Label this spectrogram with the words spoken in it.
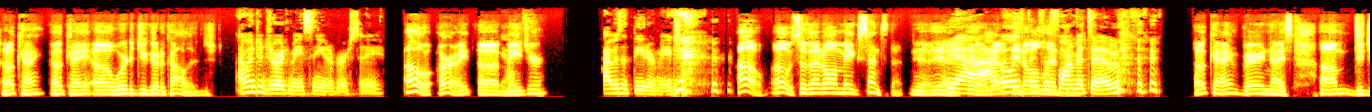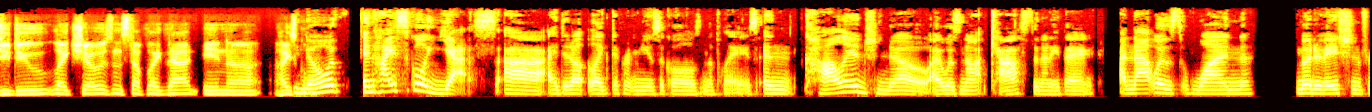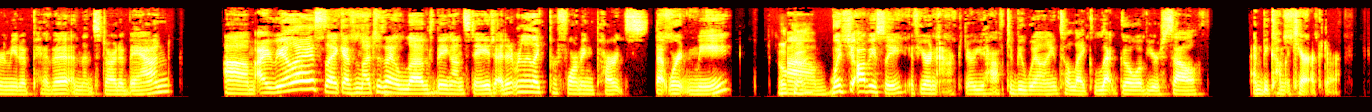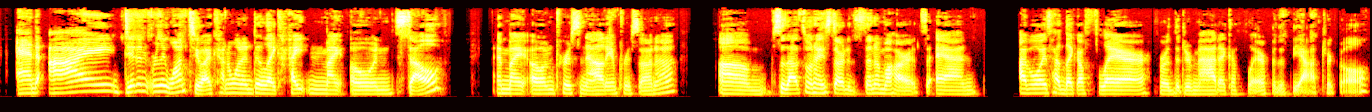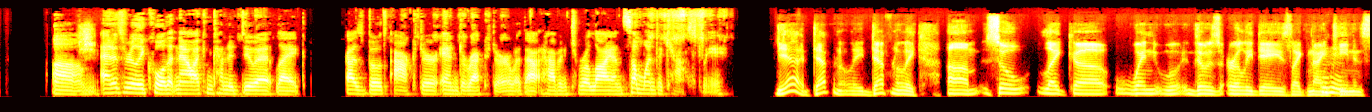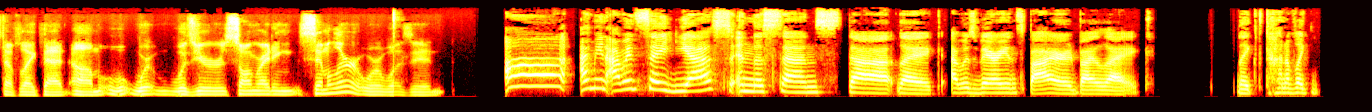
Okay. Okay. Uh, where did you go to college? I went to George Mason University. Oh, all right. Uh, yeah. major? I was a theater major. oh, oh, so that all makes sense then. Yeah. Yeah. Yeah. yeah I've always been performative. okay. Very nice. Um, did you do like shows and stuff like that in, uh, high school? No, in high school, yes. Uh, I did like different musicals and the plays. In college, no, I was not cast in anything. And that was one motivation for me to pivot and then start a band um, I realized like as much as I loved being on stage, I didn't really like performing parts that weren't me. Okay. Um, which obviously, if you're an actor, you have to be willing to like let go of yourself and become a character. And I didn't really want to. I kind of wanted to like heighten my own self and my own personality and persona. Um, so that's when I started Cinema Hearts. And I've always had like a flair for the dramatic, a flair for the theatrical. Um, and it's really cool that now I can kind of do it like as both actor and director without having to rely on someone to cast me. Yeah, definitely, definitely. Um, so like uh, when w- those early days, like 19 mm-hmm. and stuff like that, um, w- was your songwriting similar or was it? Uh, I mean, I would say yes, in the sense that like I was very inspired by like, like kind of like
